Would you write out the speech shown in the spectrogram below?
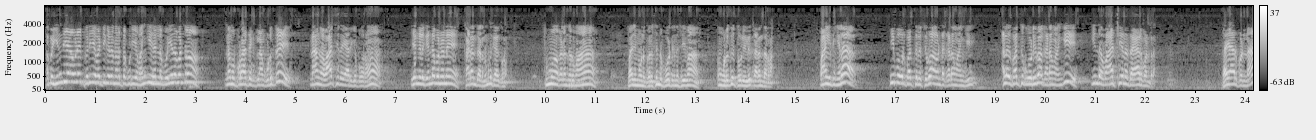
அப்ப இந்தியாவில் பெரிய வட்டி கடை நடத்தக்கூடிய வங்கிகளில் போய் என்ன பண்றோம்? நம்ம ப்ராஜெக்ட்லாம் கொடுத்து நாங்க வாட்சி தயாரிக்க போறோம். எங்களுக்கு என்ன பண்ணணும்? கடன் தரணும்னு கேட்கணும். சும்மா கடன் தருவான் பதிமூணு பெர்சன்ட் போட்டு என்ன செய்வான்? உங்களுக்கு தொழிலுக்கு கடன் தர்றான் வாங்கிட்டீங்களா இப்போ ஒரு பத்து லட்ச ரூபா அவன்கிட்ட கடன் வாங்கி அல்லது பத்து கோடி ரூபா கடன் வாங்கி இந்த வாட்சியை நான் தயார் பண்றேன். தயார் பண்ணா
